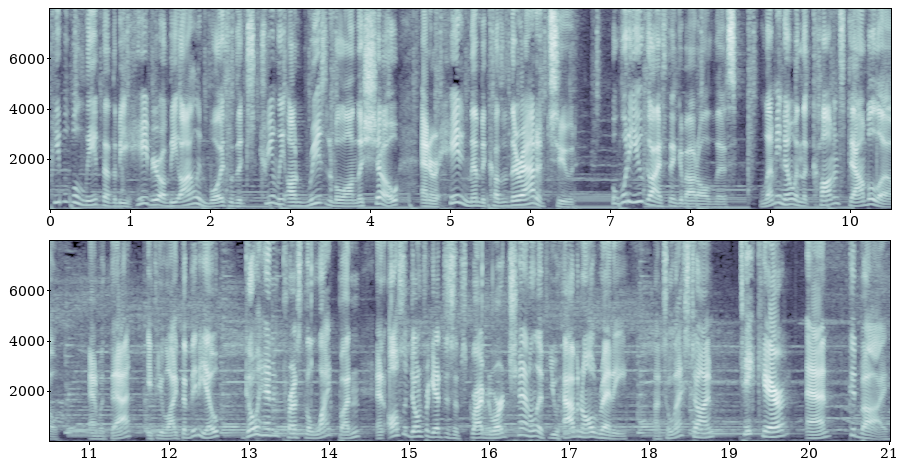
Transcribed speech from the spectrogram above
people believe that the behavior of the Island Boys was extremely unreasonable on the show and are hating them because of their attitude. But what do you guys think about all this? Let me know in the comments down below. And with that, if you liked the video, go ahead and press the like button, and also don't forget to subscribe to our channel if you haven't already. Until next time, take care, and goodbye.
